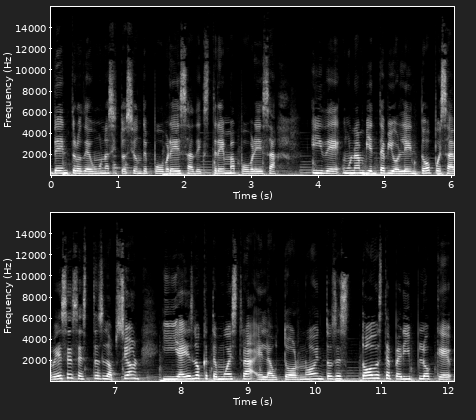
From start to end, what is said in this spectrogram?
dentro de una situación de pobreza, de extrema pobreza, y de un ambiente violento, pues a veces esta es la opción y ahí es lo que te muestra el autor, ¿no? Entonces todo este periplo que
